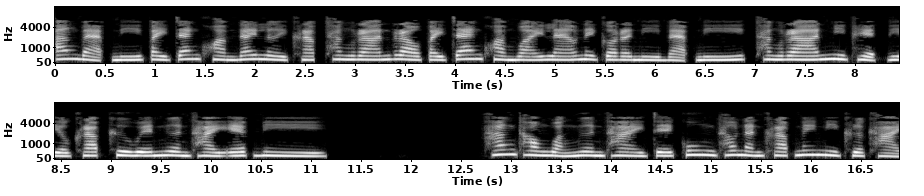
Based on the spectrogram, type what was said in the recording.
อ้างแบบนี้ไปแจ้งความได้เลยครับ ทางร้านเราไปแจ้งความไว้แล้วในกรณีแบบนี้ ทางร้านมีเพจเดียวครับ คือเว้นเงินไทย FB ห้างทองหวังเงินไทยเจกุ้งเท่านั้นครับ ไม่มีเครือข่าย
